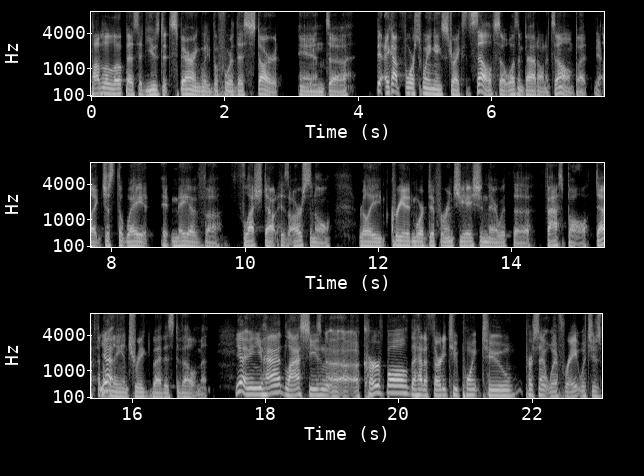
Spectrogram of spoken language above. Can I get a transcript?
Pablo Lopez had used it sparingly before this start, and uh, it got four swinging strikes itself, so it wasn't bad on its own. But Yeah. like just the way it it may have uh, fleshed out his arsenal, really created more differentiation there with the fastball. Definitely intrigued by this development. Yeah, I mean, you had last season a, a a curveball that had a 32.2% whiff rate, which is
